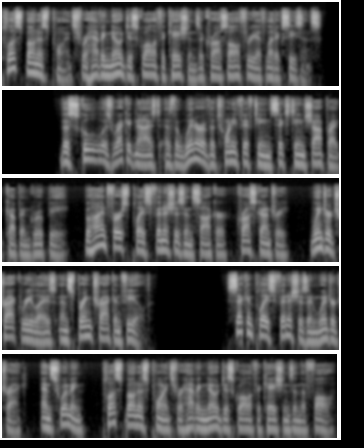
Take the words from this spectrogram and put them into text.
plus bonus points for having no disqualifications across all three athletic seasons. The school was recognized as the winner of the 2015 16 ShopRite Cup in Group B, behind first place finishes in soccer, cross country, winter track relays, and spring track and field. Second place finishes in winter track and swimming, plus bonus points for having no disqualifications in the fall,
